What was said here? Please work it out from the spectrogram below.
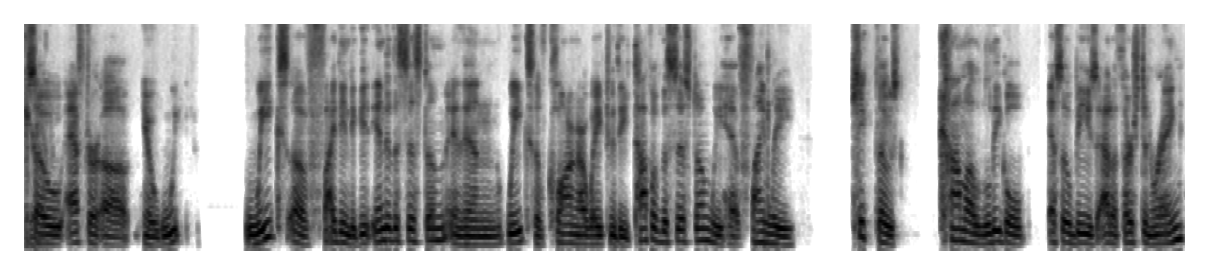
on. So after uh, you know, we, weeks of fighting to get into the system, and then weeks of clawing our way to the top of the system, we have finally kicked those comma legal SOBs out of Thurston Ring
